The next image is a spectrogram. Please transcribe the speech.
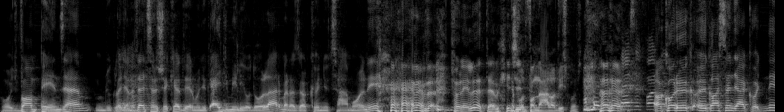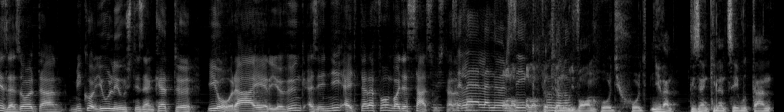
hogy van pénzem, mondjuk legyen az egyszerűség kedvéért mondjuk egy millió dollár, mert azzal könnyű számolni. Fölé lőttem kicsit. Ott van nálad is most. Akkor ők, ők azt mondják, hogy nézze Zoltán, mikor július 12, jó, ráér, jövünk, ez ennyi, egy telefon, vagy ez 120 telefon? Ezért leellenőrzik. Alap, alapvetően gondolom. úgy van, hogy, hogy nyilván 19 év után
